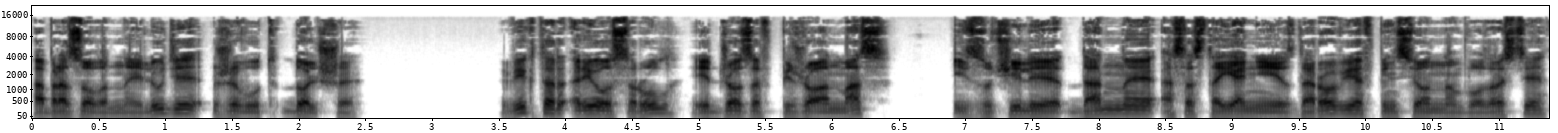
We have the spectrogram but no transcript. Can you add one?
Образованные люди живут дольше. Виктор Риос Рул и Джозеф Пижоан Масс изучили данные о состоянии здоровья в пенсионном возрасте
